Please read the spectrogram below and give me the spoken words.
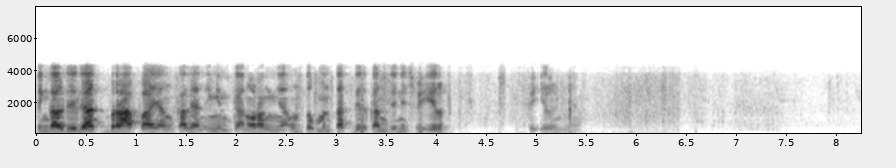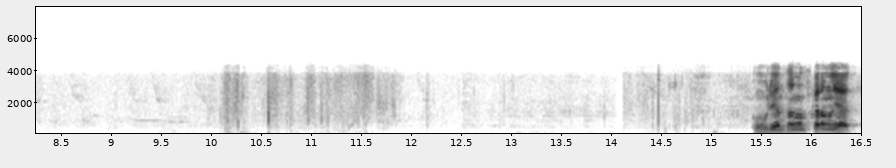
Tinggal dilihat berapa yang kalian inginkan orangnya untuk mentakdirkan jenis fiil fiilnya. Kemudian sangat sekarang lihat.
